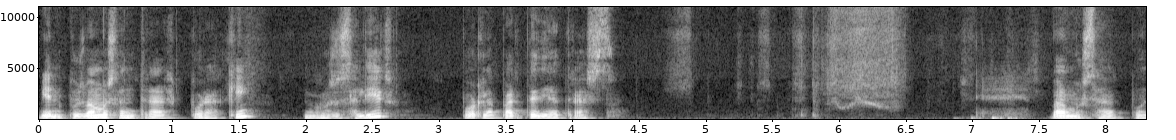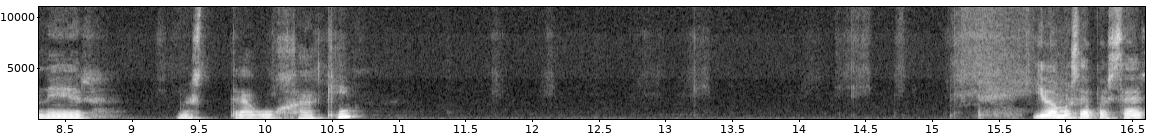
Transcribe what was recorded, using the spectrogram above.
Bien, pues vamos a entrar por aquí, vamos a salir por la parte de atrás. Vamos a poner nuestra aguja aquí. Y vamos a pasar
